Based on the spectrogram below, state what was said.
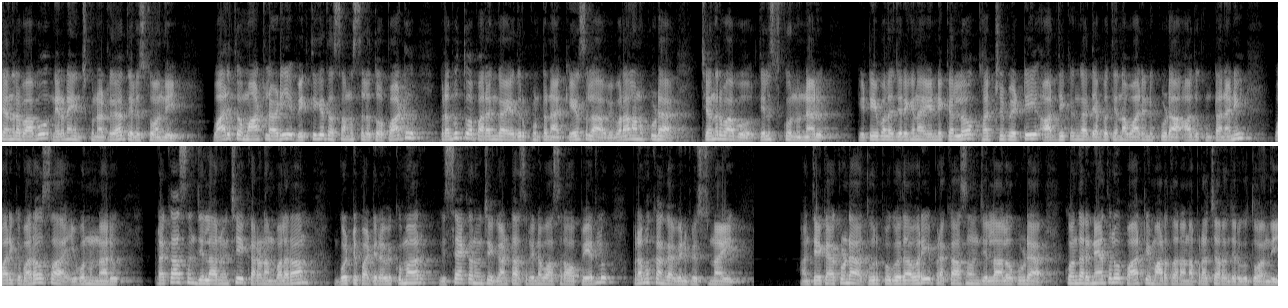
చంద్రబాబు నిర్ణయించుకున్నట్లుగా తెలుస్తోంది. వారితో మాట్లాడి వ్యక్తిగత సమస్యలతో పాటు ప్రభుత్వ పరంగా ఎదుర్కొంటున్న కేసుల వివరాలను కూడా చంద్రబాబు తెలుసుకోనున్నారు. ఇటీవల జరిగిన ఎన్నికల్లో ఖర్చు పెట్టి ఆర్థికంగా దెబ్బతిన్న వారిని కూడా ఆదుకుంటానని వారికి భరోసా ఇవ్వనున్నారు. ప్రకాశం జిల్లా నుంచి కరణం బలరాం గొట్టిపాటి రవికుమార్ విశాఖ నుంచి గంటా శ్రీనివాసరావు పేర్లు ప్రముఖంగా వినిపిస్తున్నాయి. అంతేకాకుండా తూర్పుగోదావరి ప్రకాశం జిల్లాలో కూడా కొందరు నేతలు పార్టీ మారతారన్న ప్రచారం జరుగుతోంది.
